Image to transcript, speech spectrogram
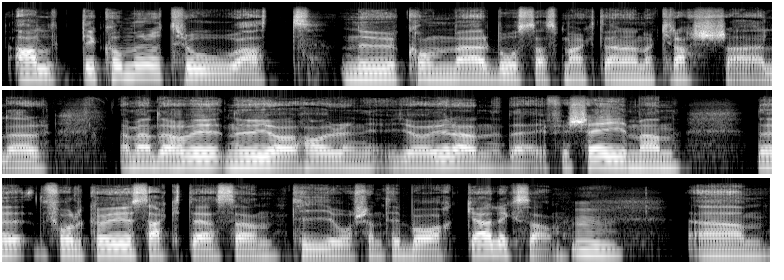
alltid kommer att tro att nu kommer bostadsmarknaden att krascha. Eller, jag menar, det har vi, nu gör, har den, gör ju den det i och för sig, men det, folk har ju sagt det sedan tio år sedan tillbaka. Liksom. Mm. Um,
